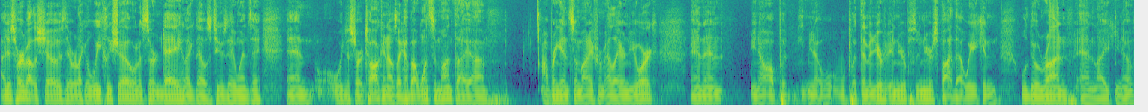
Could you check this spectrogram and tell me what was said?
I just heard about the shows. They were like a weekly show on a certain day, like that was a Tuesday, Wednesday, and we just started talking. I was like, how about once a month? I uh, I'll bring in somebody from LA or New York, and then you know I'll put you know we'll, we'll put them in your in your in your spot that week, and we'll do a run, and like you know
